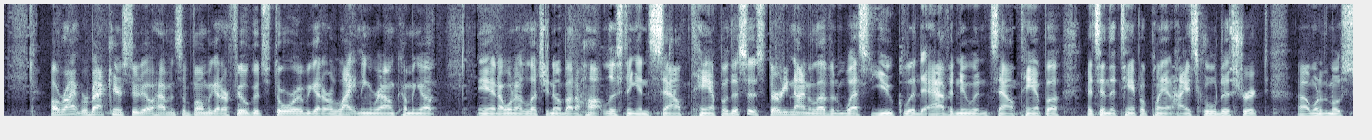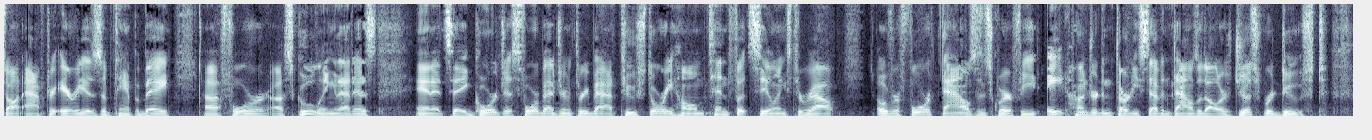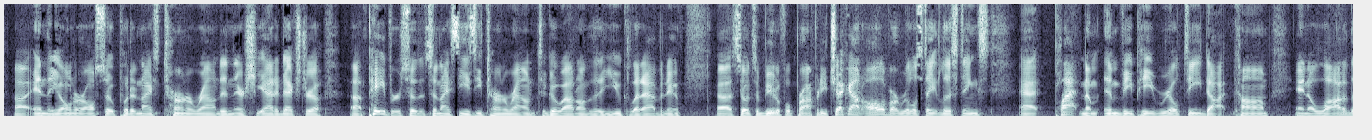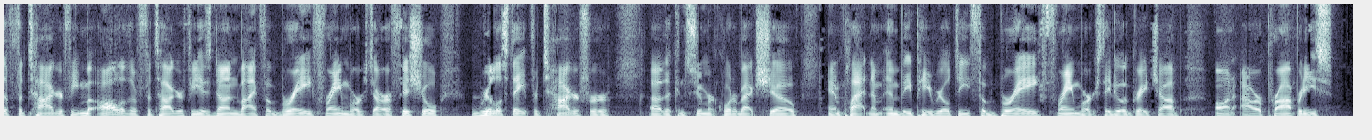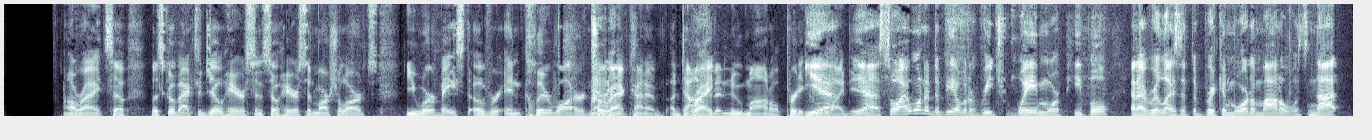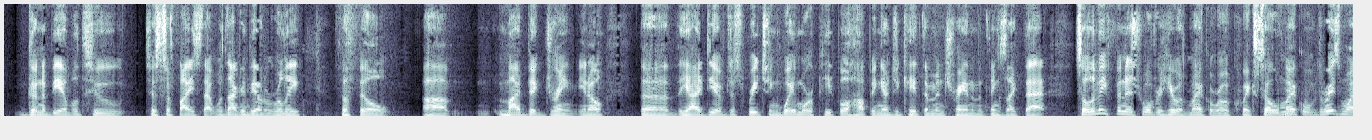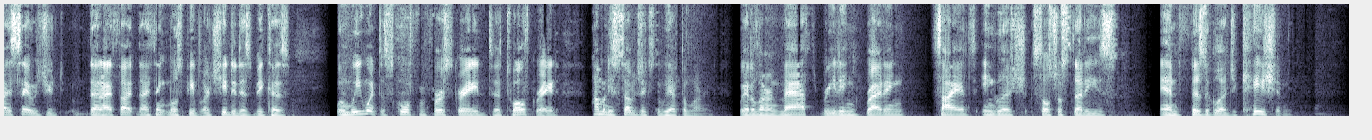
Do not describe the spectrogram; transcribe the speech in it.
All right, we're back here in studio having some fun. We got our feel good story. We got our lightning round coming up, and I want to let you know about a hot listing in South Tampa. This is 3911 West Euclid Avenue in South Tampa. It's in the Tampa Plant High School District, uh, one of the most sought after areas of Tampa Bay uh, for uh, schooling, that is. And it's a gorgeous four bedroom, three bath, two story home, 10 foot ceilings throughout over 4,000 square feet, $837,000 just reduced. Uh, and the owner also put a nice turnaround in there. She added extra uh, pavers so it's a nice, easy turnaround to go out on the Euclid Avenue. Uh, so it's a beautiful property. Check out all of our real estate listings at platinummvprealty.com. And a lot of the photography, all of the photography is done by Fabre Frameworks, our official real estate photographer of the Consumer Quarterback Show and Platinum MVP Realty. Fabre Frameworks, they do a great job job on our properties. All right, so let's go back to Joe Harrison. So Harrison Martial Arts, you were based over in Clearwater. Now Correct. kind of adopted Right. a new model. Pretty cool yeah, idea. Yeah, so I wanted to be able to reach way more people, and I realized that the brick and mortar model was not going to be able to to suffice. That was not going to be able to really fulfill uh, my big dream. You know, the the idea of just reaching way more people, helping educate them and train them and things like that. So let me finish over here with Michael real quick. So Michael, the reason why I say was you that I thought I think most people are cheated is because when we went to school from first grade to twelfth grade, how many subjects do we have to learn? We had to learn math, reading, writing, science, English, social studies, and physical education.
